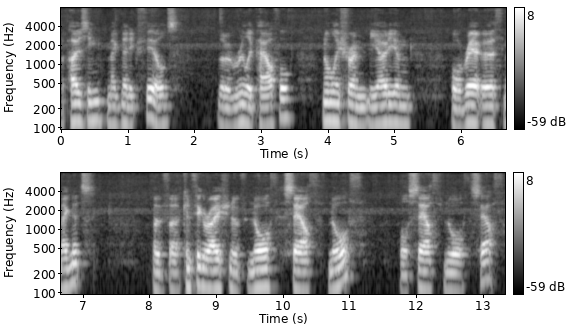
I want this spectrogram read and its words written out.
opposing magnetic fields that are really powerful, normally from neodymium or rare earth magnets of uh, configuration of north, south, north or south, north, south,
